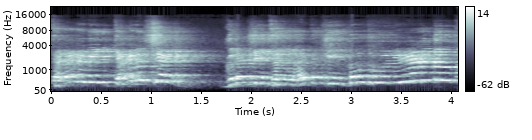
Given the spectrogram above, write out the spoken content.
誰でもいい誰ク大の試合。グラジエンターのライトどうゴーのド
